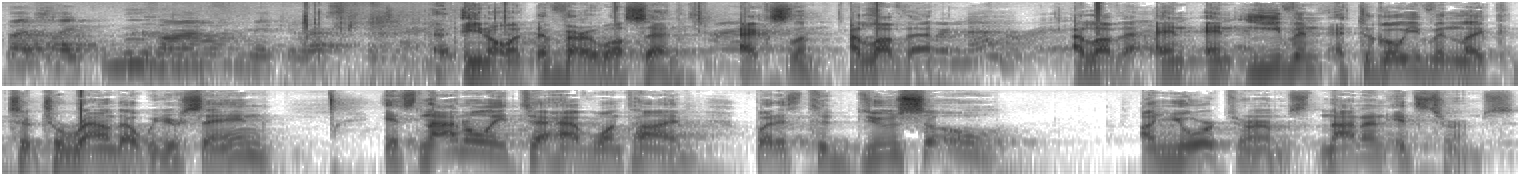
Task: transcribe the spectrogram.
but like move on from it the rest of the time. You know what? Very well said. Excellent. I love that. Remember it. I love that. And and even to go even like to, to round out what you're saying, it's not only to have one time, but it's to do so on your terms, not on its terms.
